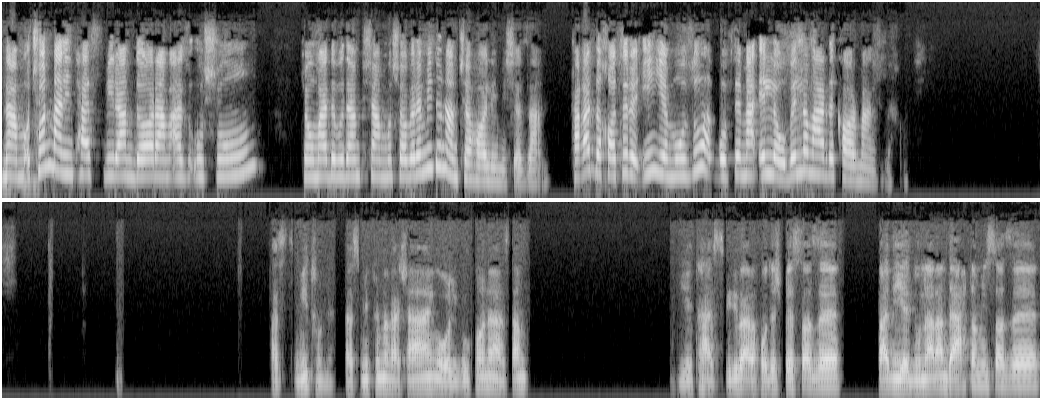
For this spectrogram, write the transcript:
نه چون من این تصویرم دارم از اوشون که اومده بودم پیشم مشاوره می‌دونم چه حالی میشه زن. فقط به خاطر این یه موضوع گفته من الا و بلا مرد کارمند می‌خوام. پس می‌تونه. پس می‌تونه قشنگ الگو کنه اصلا یه تصویری برای خودش بسازه بعد یه دونه هم ده تا می‌سازه.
